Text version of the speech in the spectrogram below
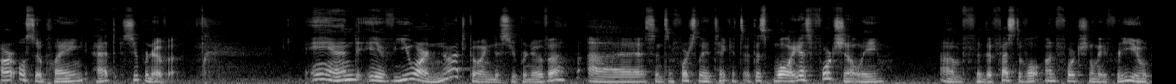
are also playing at Supernova. And if you are not going to Supernova, uh, since unfortunately the tickets at this, well, I guess fortunately um, for the festival, unfortunately for you,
